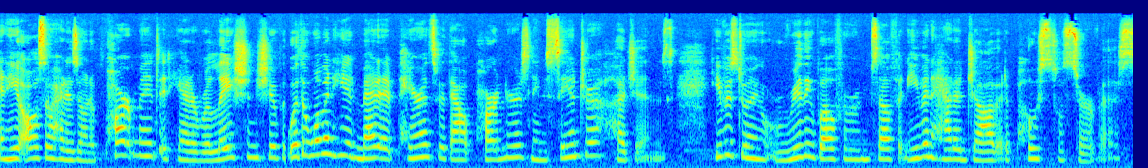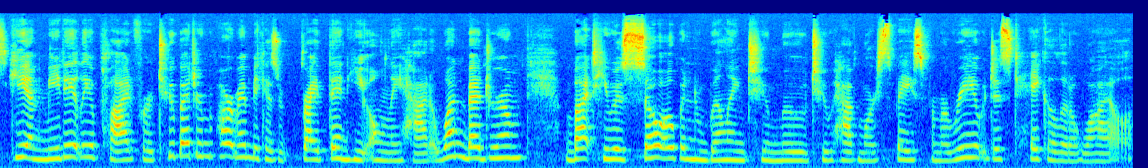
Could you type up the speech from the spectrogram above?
And he also had his own apartment and he had a relationship with a woman he had met at Parents Without Partners named Sandra Hudgens. He was doing really well for himself and even had a job at a postal service. He immediately applied for a two bedroom apartment because right then he only had a one bedroom, but he was so open and willing to move to have more space for Marie, it would just take a little while.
